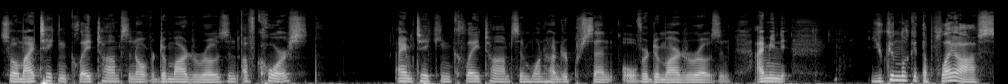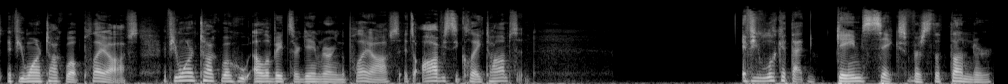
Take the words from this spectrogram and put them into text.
So am I taking Klay Thompson over DeMar DeRozan? Of course. I am taking Klay Thompson 100% over DeMar DeRozan. I mean, you can look at the playoffs if you want to talk about playoffs. If you want to talk about who elevates their game during the playoffs, it's obviously Klay Thompson. If you look at that game six versus the Thunder,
